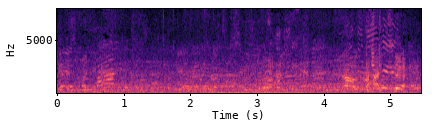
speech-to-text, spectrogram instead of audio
be this. It might be this. That was right.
